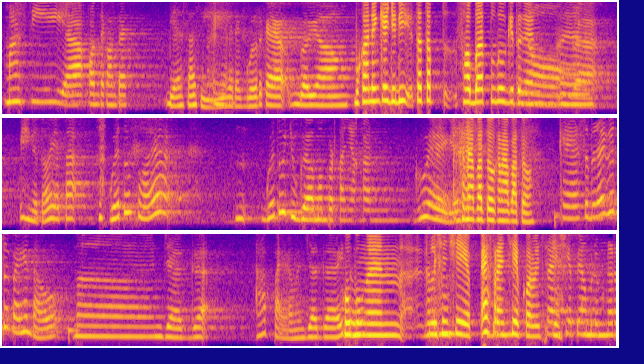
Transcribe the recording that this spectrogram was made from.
masih ya kontak-kontak biasa sih Iya. reguler kayak enggak yang Bukan yang kayak jadi tetap sobat lu gitu kan. no Eh. enggak ih enggak tahu ya tak gue tuh soalnya gue tuh juga mempertanyakan gue gitu. Kenapa tuh? Kenapa tuh? Kayak sebenarnya gue tuh pengen tahu menjaga apa ya, menjaga itu Hubungan relationship, eh friendship, relationship. friendship yang bener-bener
